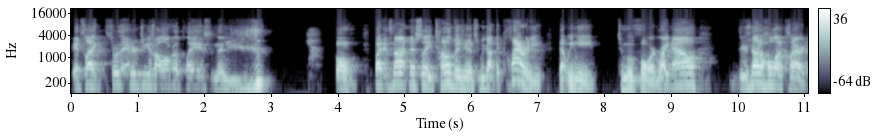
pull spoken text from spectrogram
it's like sort of the energy is all over the place, and then zoop, boom. But it's not necessarily tunnel vision. It's we got the clarity that we need to move forward. Right now, there's not a whole lot of clarity,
